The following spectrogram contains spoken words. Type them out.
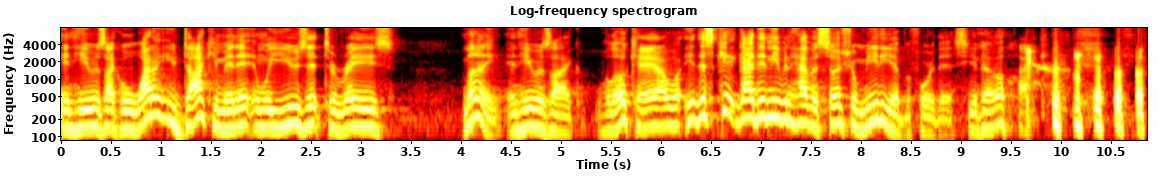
and he was like, "Well, why don't you document it and we use it to raise money?" And he was like, "Well, okay. I, this kid, guy didn't even have a social media before this, you know? Like,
